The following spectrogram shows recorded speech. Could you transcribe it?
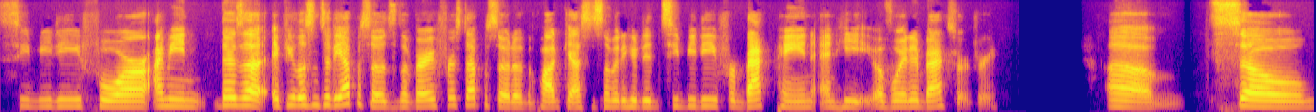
CBD for, I mean, there's a, if you listen to the episodes, the very first episode of the podcast is somebody who did CBD for back pain and he avoided back surgery. Um, so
